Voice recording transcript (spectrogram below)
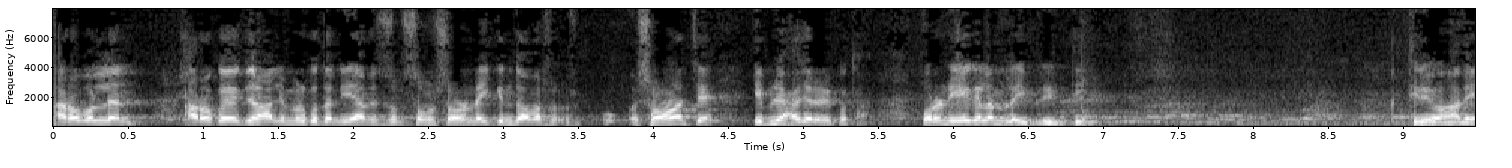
আরও বললেন, আরও কয়েকজন আলিমের কথা নিয়ে আমি সব স্মরণ নেই, কিন্তু আমার স্মরণ আছে ইবনে হাজারের কথা। পরে নিয়ে গেলাম লাইব্রেরিতে। তিনি ওখানে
